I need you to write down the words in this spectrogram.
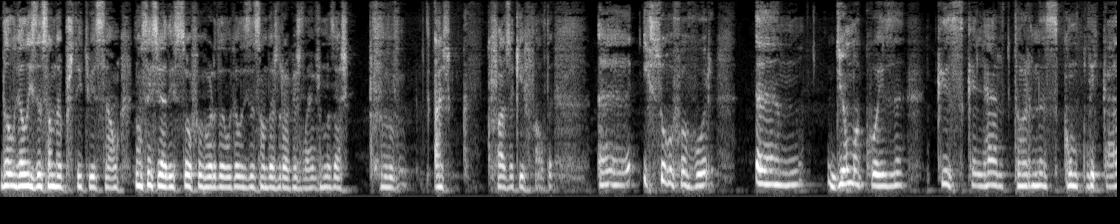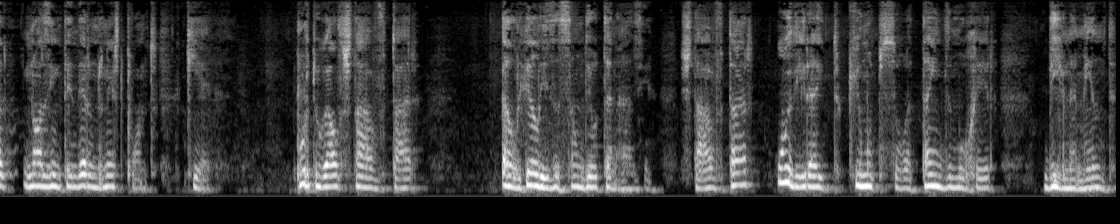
da legalização da prostituição. Não sei se já disse sou a favor da legalização das drogas leves, mas acho que, acho que faz aqui falta. Uh, e sou a favor um, de uma coisa que se calhar torna-se complicado nós entendermos neste ponto, que é Portugal está a votar a legalização da eutanásia. Está a votar o direito que uma pessoa tem de morrer dignamente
